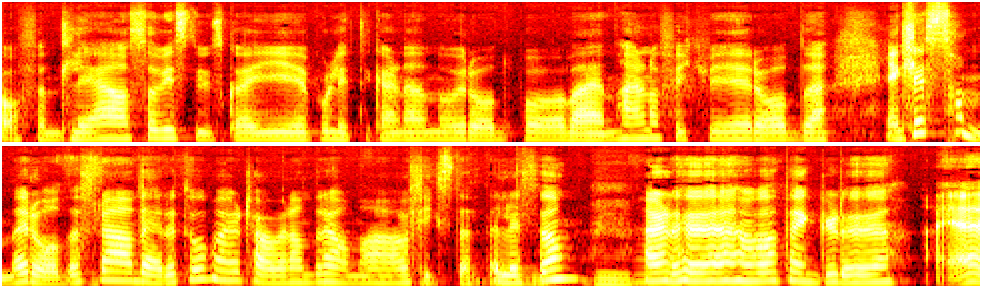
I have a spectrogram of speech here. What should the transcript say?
offentlige. altså Hvis du skal gi politikerne noe råd på veien her, nå fikk vi råd, egentlig samme rådet fra dere to, må ta hverandre i hånda og fikse dette, liksom. Mm. Du, hva tenker du? Jeg,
